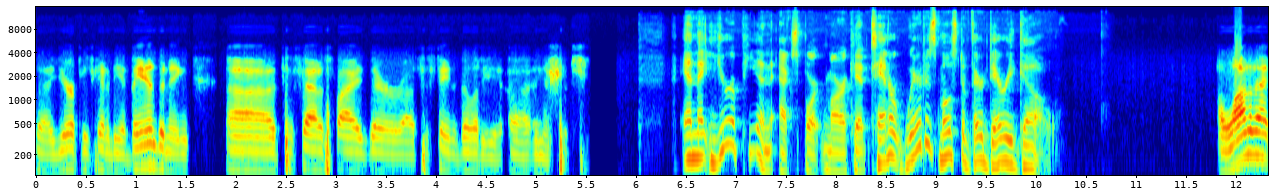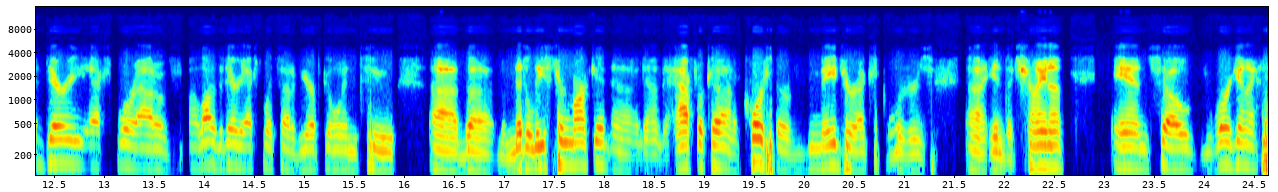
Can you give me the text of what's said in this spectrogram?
uh, Europe is going to be abandoning uh, to satisfy their uh, sustainability uh, initiatives. And that European export market, Tanner, where does most of their dairy go? A lot of that dairy export out of a lot of the dairy exports out of Europe go into uh, the the Middle Eastern market, uh, down to Africa, and of course they're major exporters into China. And so we're going to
